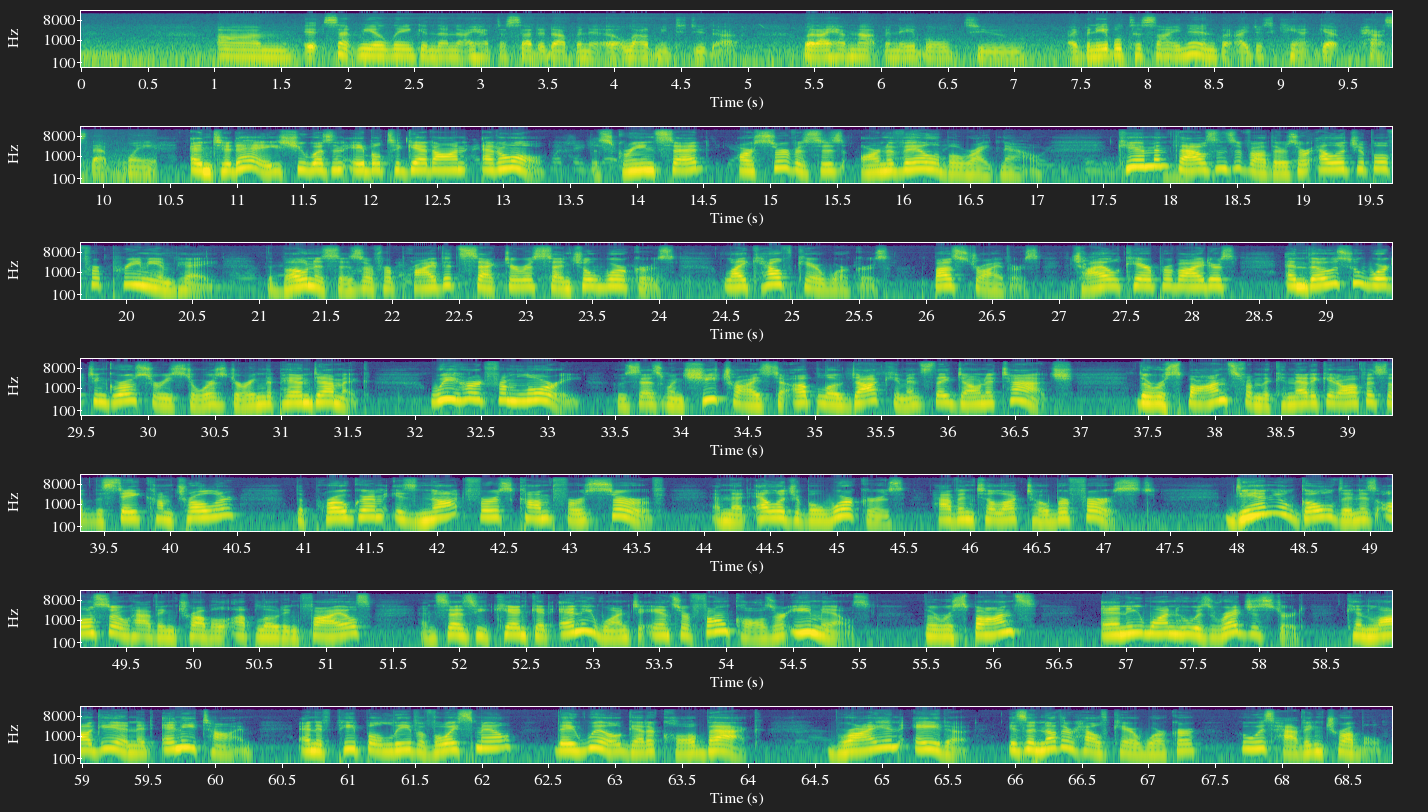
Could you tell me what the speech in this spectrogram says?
Um, it sent me a link and then I had to set it up and it allowed me to do that. But I have not been able to I've been able to sign in, but I just can't get past that point. And today, she wasn't able to get on at all. The screen said, Our services aren't available right now. Kim and thousands of others are eligible for premium pay. The bonuses are for private sector essential workers, like healthcare workers, bus drivers, child care providers, and those who worked in grocery stores during the pandemic. We heard from Lori, who says when she tries to upload documents, they don't attach. The response from the Connecticut Office of the State Comptroller the program is not first come, first serve, and that eligible workers have until October 1st. Daniel Golden is also having trouble uploading files and says he can't get anyone to answer phone calls or emails. The response anyone who is registered can log in at any time, and if people leave a voicemail, they will get a call back. Brian Ada is another healthcare worker who is having trouble.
